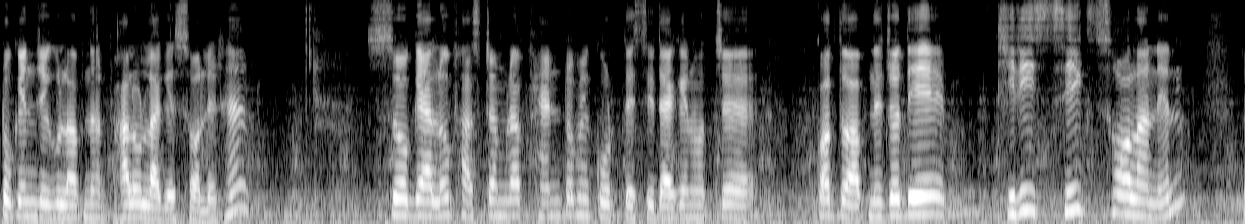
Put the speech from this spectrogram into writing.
টোকেন যেগুলো আপনার ভালো লাগে সলের হ্যাঁ? সো গেল ফার্স্ট আমরা ফ্যান্টমে করতেছি। দেখেন হচ্ছে কত, আপনি যদি থ্রি সিক্স সল আনেন, তো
